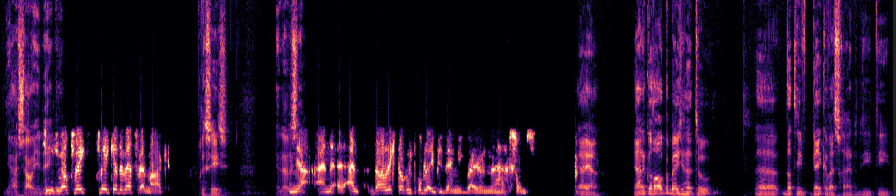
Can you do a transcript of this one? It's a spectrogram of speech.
Ja, zou je denken. Je moet wel twee, twee keer de wedstrijd maken. Precies. En is... Ja, en, en daar ligt toch een probleempje, denk ik, bij hun uh, soms. Ja, ja. Ja, en ik wil er ook een beetje naartoe. Uh, dat die bekerwedstrijden, die, die,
